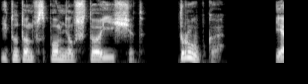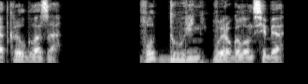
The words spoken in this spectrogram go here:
И тут он вспомнил, что ищет. Трубка. И открыл глаза. «Вот дурень!» — выругал он себя.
